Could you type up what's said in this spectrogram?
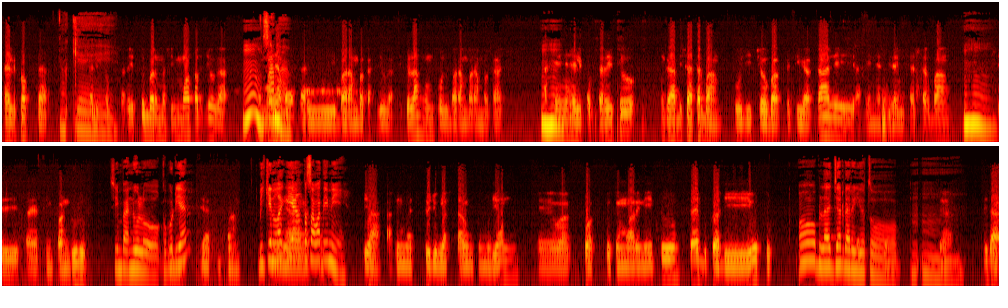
helikopter. Oke. Helikopter itu bermesin motor juga. Hmm, Semuanya sama. dari barang bekas juga. Itulah ngumpul barang-barang bekas. Mhm. Akhirnya helikopter itu nggak bisa terbang. Uji coba ketiga kali, akhirnya tidak bisa terbang. Mhm. Jadi saya simpan dulu. Simpan dulu. Kemudian Ya simpan. bikin lagi yang pesawat ini. Ya akhirnya 17 tahun kemudian eh, wak- waktu kemarin itu saya buka di YouTube. Oh, belajar dari YouTube. Mm-mm. Ya. Tidak,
